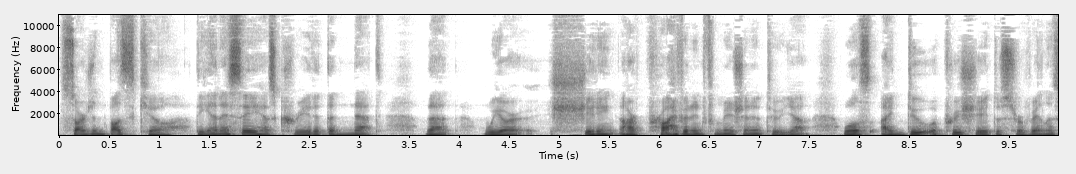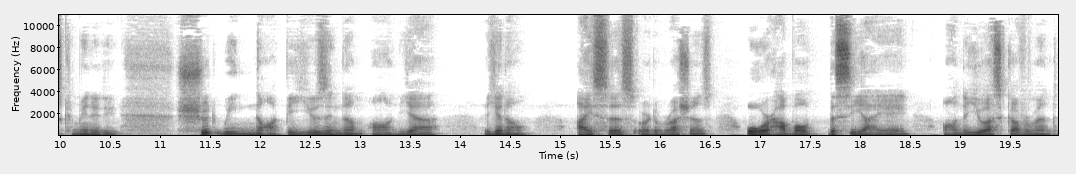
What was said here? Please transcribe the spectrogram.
Sergeant Buzzkill, the NSA has created the net that we are shitting our private information into. Yeah, well, I do appreciate the surveillance community. Should we not be using them on, yeah, you know, ISIS or the Russians? Or how about the CIA on the US government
